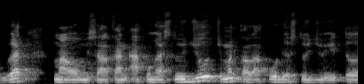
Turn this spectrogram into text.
gugat. Mau misalkan aku nggak setuju, cuman kalau aku udah setuju itu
